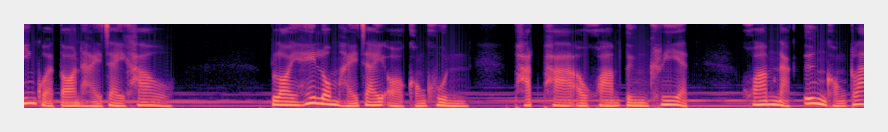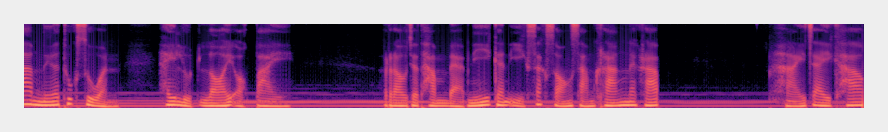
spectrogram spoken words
ยิ่งกว่าตอนหายใจเข้า ปล่อยให้ลมหายใจออกของคุณ พัดพาเอาความตึงเครียด ความหนักอึ้งของกล้ามเนื้อทุกส่วน ให้หลุดลอยออกไป เราจะทำแบบนี้กันอีกสักสองสามครั้งนะครับ หายใจเข้า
